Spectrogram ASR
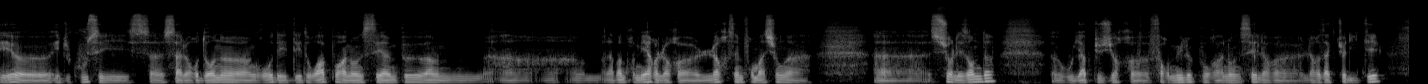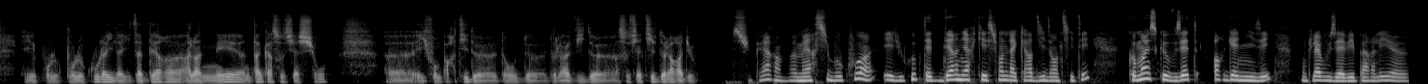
Euh, et, du coup, ça, leur donne en gros des, droits pour annoncer un peu en, avant-première euh, leurs informations sur les ondes, euh, où il y a plusieurs formules pour annoncer leurs actualités. Et pour le, coup, là, ils adhèrent à l'année en tant qu'association et ils font partie de, donc de, la vie associative de la radio. Super, bah, merci beaucoup. Et du coup, peut-être dernière question de la carte d'identité. Comment est-ce que vous êtes organisé? Donc là, vous avez parlé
